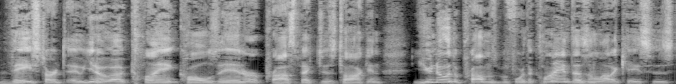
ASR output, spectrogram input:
they start, to, you know, a client calls in or a prospect is talking. You know the problems before the client does in a lot of cases,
